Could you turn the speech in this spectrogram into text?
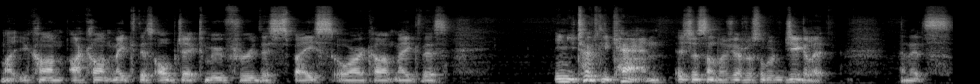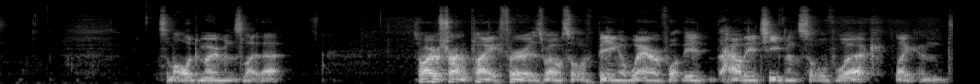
like you can't i can't make this object move through this space or i can't make this and you totally can it's just sometimes you have to sort of jiggle it and it's some odd moments like that. So I was trying to play through it as well, sort of being aware of what the how the achievements sort of work, like and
